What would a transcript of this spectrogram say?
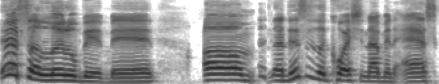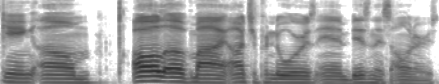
it's a little bit, man. Um, now this is a question I've been asking um all of my entrepreneurs and business owners.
